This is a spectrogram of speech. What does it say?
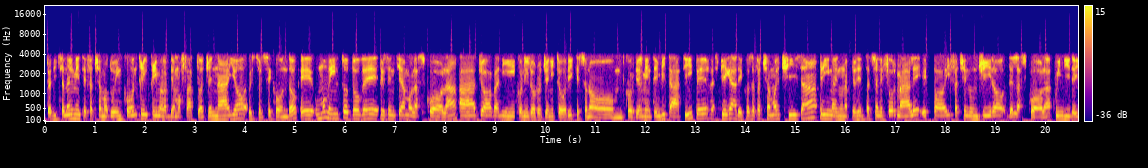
Tradizionalmente facciamo due incontri, il primo l'abbiamo fatto a gennaio, questo è il secondo, è un momento dove presentiamo la scuola a giovani con i loro genitori che sono mm, cordialmente invitati per spiegare cosa facciamo al CISA, prima in una presentazione formale e poi facendo un giro della scuola, quindi dei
